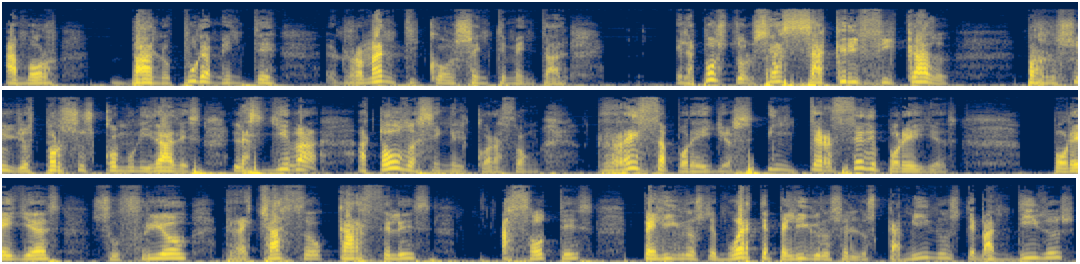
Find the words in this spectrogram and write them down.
amor vano, puramente romántico o sentimental. El apóstol se ha sacrificado por los suyos, por sus comunidades, las lleva a todas en el corazón, reza por ellas, intercede por ellas. Por ellas sufrió rechazo, cárceles, azotes, peligros de muerte, peligros en los caminos, de bandidos,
